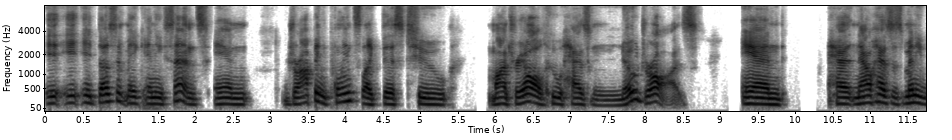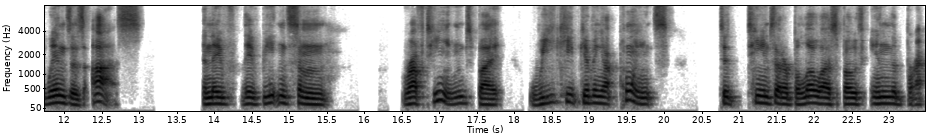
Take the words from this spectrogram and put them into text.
It, it, it doesn't make any sense. And dropping points like this to Montreal, who has no draws and ha- now has as many wins as us, and they've they've beaten some rough teams, but we keep giving up points to teams that are below us, both in the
